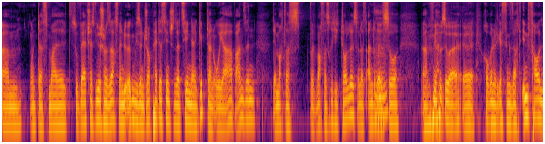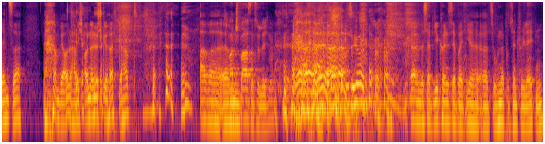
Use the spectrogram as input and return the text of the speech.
Ähm, und das mal so wertschätzt, wie du schon sagst, wenn du irgendwie so einen Job hättest, den es schon seit zehn Jahren gibt, dann, oh ja, Wahnsinn, der macht was, macht was richtig Tolles. Und das andere mhm. ist so, ähm, wir haben sogar, äh, Robin hat gestern gesagt, Infaulenzer. haben wir auch, habe ich auch noch nicht gehört gehabt. Aber ähm, war ein Spaß natürlich, ne? ja, ja, ja, ja, ist gut. ähm, deshalb wir können es ja bei dir äh, zu 100% relaten.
